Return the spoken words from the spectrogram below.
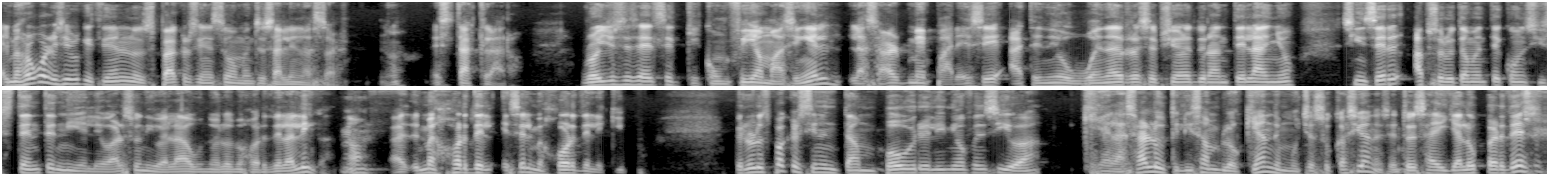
el mejor wide receiver que tienen los Packers en este momento es Allen Lazar, ¿no? Está claro. Rogers es el que confía más en él. Lazard, me parece, ha tenido buenas recepciones durante el año sin ser absolutamente consistente ni elevar su nivel a uno de los mejores de la liga, ¿no? Es, mejor del, es el mejor del equipo. Pero los Packers tienen tan pobre línea ofensiva que al azar lo utilizan bloqueando en muchas ocasiones. Entonces ahí ya lo perdés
